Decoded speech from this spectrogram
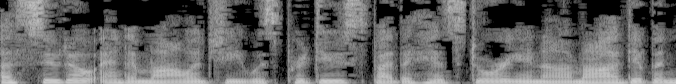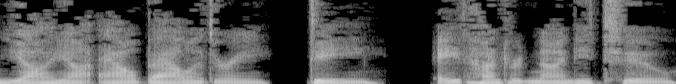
a pseudo-etymology was produced by the historian Ahmad ibn Yahya al-Baladhuri, d. 892,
